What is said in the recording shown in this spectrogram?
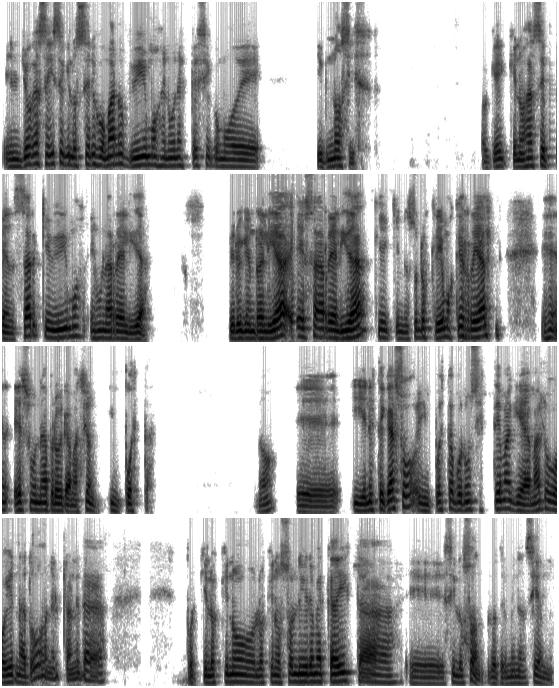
En el yoga se dice que los seres humanos vivimos en una especie como de hipnosis, ¿okay? que nos hace pensar que vivimos en una realidad, pero que en realidad esa realidad que, nosotros creemos que es real es, es una programación impuesta. ¿no? Eh, y en este caso, impuesta por un sistema que además lo gobierna todo en el planeta, porque los que no, los que no son libre mercadistas eh, sí lo son, lo terminan siendo.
